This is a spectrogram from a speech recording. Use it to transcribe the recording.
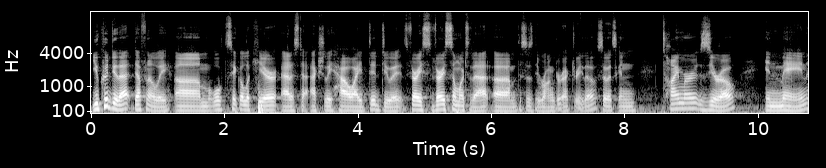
You could do that, definitely. Um, we'll take a look here at as to actually how I did do it. It's very, very similar to that. Um, this is the wrong directory, though. So it's in timer 0 in main.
